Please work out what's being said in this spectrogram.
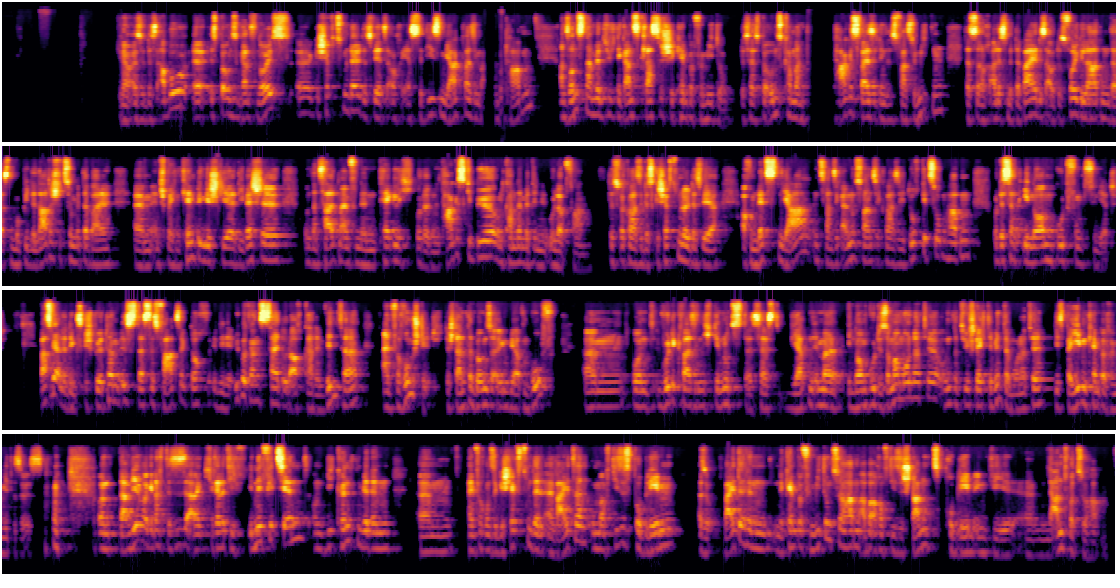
Genau, also das Abo äh, ist bei uns ein ganz neues äh, Geschäftsmodell, das wir jetzt auch erst in diesem Jahr quasi im Angebot haben. Ansonsten haben wir natürlich eine ganz klassische Campervermietung. Das heißt, bei uns kann man tagesweise das Fahrzeug mieten. Da ist dann auch alles mit dabei. Das Auto ist vollgeladen, da ist eine mobile Ladestation mit dabei, ähm, entsprechend Campinggeschirr, die Wäsche und dann zahlt man einfach eine täglich oder eine Tagesgebühr und kann damit in den Urlaub fahren. Das war quasi das Geschäftsmodell, das wir auch im letzten Jahr, in 2021 quasi durchgezogen haben und das hat enorm gut funktioniert. Was wir allerdings gespürt haben, ist, dass das Fahrzeug doch in der Übergangszeit oder auch gerade im Winter einfach rumsteht. Das stand dann bei uns irgendwie auf dem Hof ähm, und wurde quasi nicht genutzt. Das heißt, wir hatten immer enorm gute Sommermonate und natürlich schlechte Wintermonate, wie es bei jedem Campervermieter so ist. Und da haben wir aber gedacht, das ist eigentlich relativ ineffizient und wie könnten wir denn ähm, einfach unser Geschäftsmodell erweitern, um auf dieses Problem, also weiterhin eine Campervermietung zu haben, aber auch auf dieses Standproblem irgendwie ähm, eine Antwort zu haben.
